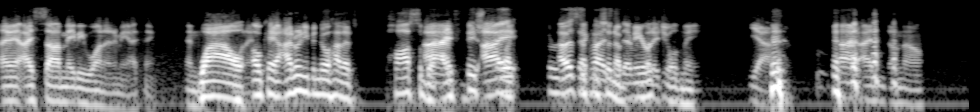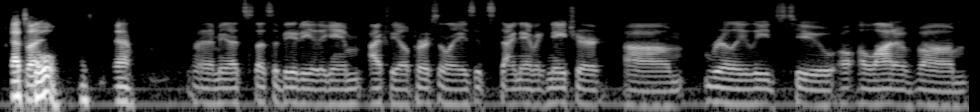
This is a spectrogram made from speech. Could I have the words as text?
I I saw maybe one enemy, I think. And wow. Okay, I don't even know how that's possible. I, I- fished for I- like 30 I was seconds surprised and a that bear everybody killed told me. Yeah, I, I don't know. That's But- cool. That's, Yeah, I mean, that's that's the beauty of the game. I feel personally is its dynamic nature um, really leads to a, a lot of um,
